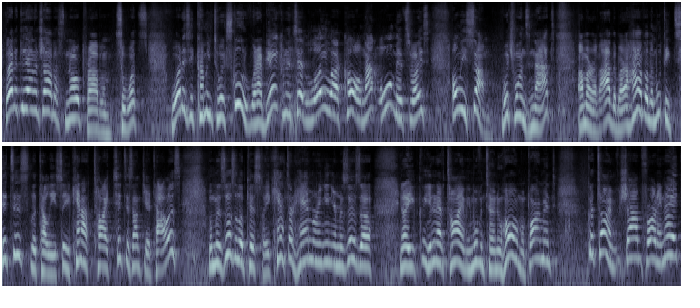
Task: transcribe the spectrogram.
You got to do that on Shabbos. No problem. So what's what is it coming to exclude? When Rabbi Yochanan said loyla kol, not all mitzvahs, only some. Which one's not? Amar Rav Adabar hava lemuti letalisa. You cannot tie tzitzis onto your talis. You can't start hammering in your mezuzah. You know you, you didn't have time. You move into a new home, apartment. Good time. Shab Friday night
